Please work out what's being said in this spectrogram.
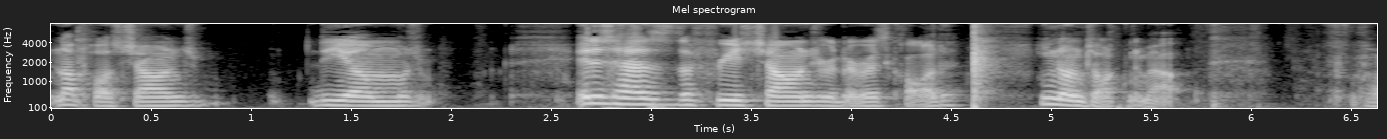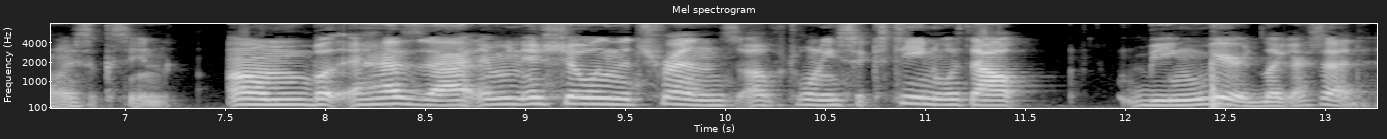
not pause challenge, the, um, it just has the freeze challenge or whatever it's called. You know what I'm talking about. 2016. Um, but it has that. I mean, it's showing the trends of 2016 without being weird, like I said.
